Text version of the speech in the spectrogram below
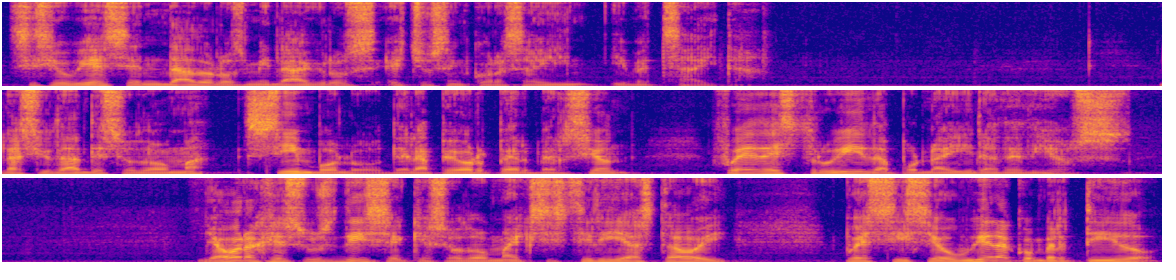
si se hubiesen dado los milagros hechos en Corazaín y Bethsaida. La ciudad de Sodoma, símbolo de la peor perversión, fue destruida por la ira de Dios. Y ahora Jesús dice que Sodoma existiría hasta hoy, pues si se hubiera convertido,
